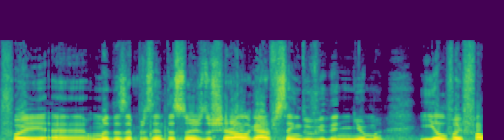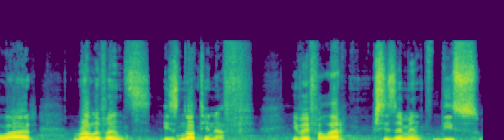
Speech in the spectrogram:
Foi uh, uma das apresentações do Cheryl Algarve, sem dúvida nenhuma, e ele veio falar Relevance is not enough. E veio falar precisamente disso,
